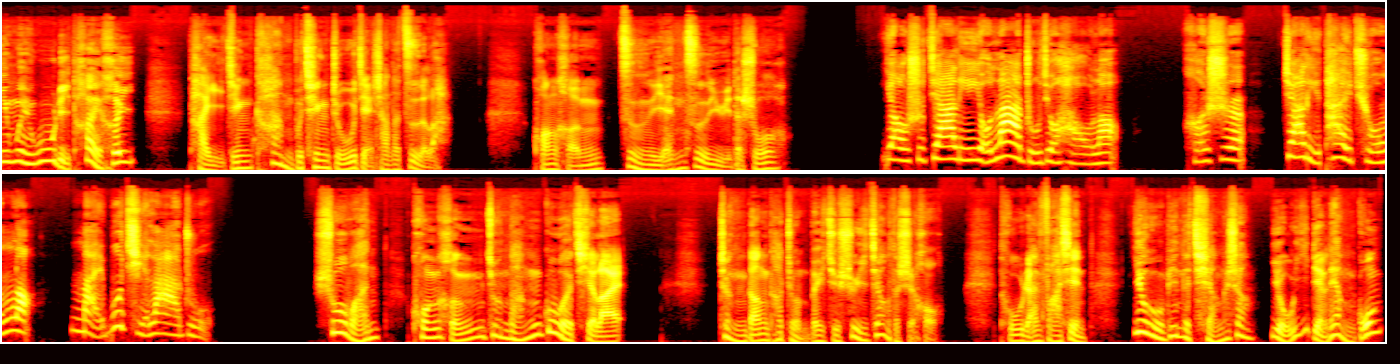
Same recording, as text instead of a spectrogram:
因为屋里太黑，他已经看不清竹简上的字了。匡衡自言自语地说：“要是家里有蜡烛就好了，可是家里太穷了，买不起蜡烛。”说完，匡衡就难过起来。正当他准备去睡觉的时候，突然发现右边的墙上有一点亮光。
